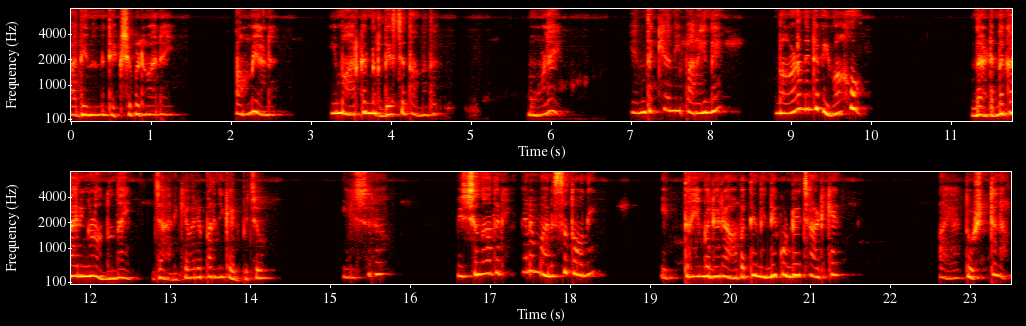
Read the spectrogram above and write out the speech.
അതിൽ നിന്ന് രക്ഷപ്പെടുവാനായി. അമ്മയാണ് ഈ മാർഗം നിർദ്ദേശിച്ചു തന്നത്. മോളെ എന്തൊക്കെയാ നീ പറയുന്നേ? നാളെ നിന്റെ വിവാഹോ? നടന്ന കാര്യങ്ങൾ ഒന്നൊന്നായി ജാനകി അവരെ പറഞ്ഞ് കേൾപ്പിച്ചു. ഈശ്വര വിശ്വനാഥന് ഇങ്ങനെ മനസ്സ് തോന്നി. ഇത്രയും വലിയൊരു ആപത്തിൽ നിന്നെ കൊണ്ടുപോയി ചാടിക്കാൻ. അയാൾ ദുഷ്ടനാ.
